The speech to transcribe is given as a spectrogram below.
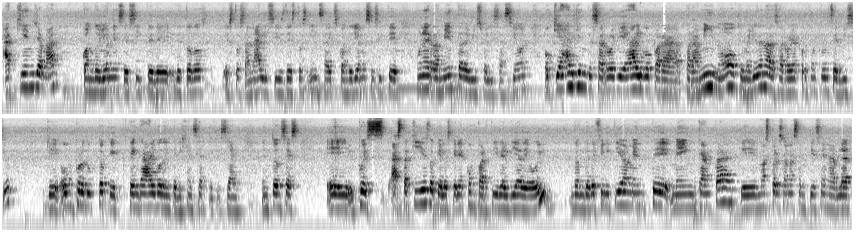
a quién llamar cuando yo necesite de, todos estos análisis, de estos insights, cuando yo necesite una herramienta de visualización o que alguien desarrolle algo para, para mí, ¿no? O que me ayuden a desarrollar, por ejemplo, un servicio que, o un producto que tenga algo de inteligencia artificial. Entonces, eh, pues hasta aquí es lo que les quería compartir el día de hoy, donde definitivamente me encanta que más personas empiecen a hablar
